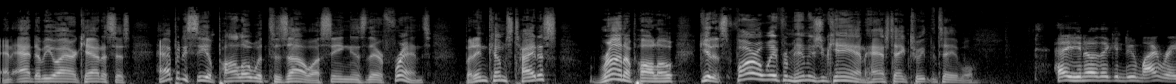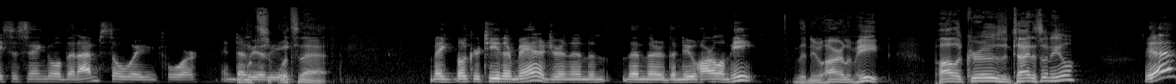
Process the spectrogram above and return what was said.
And at WIR Cata says happy to see Apollo with Tozawa, seeing as they're friends. But in comes Titus. Run, Apollo. Get as far away from him as you can. Hashtag tweet the table. Hey, you know they can do my racist angle that I'm still waiting for in WWE. What's, what's that? Make Booker T their manager, and then the, then they're the new Harlem Heat. The new Harlem Heat. Apollo Crews and Titus O'Neil Yeah,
